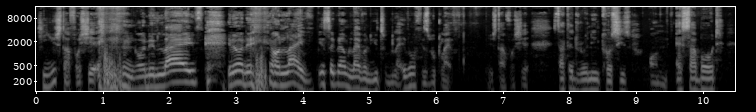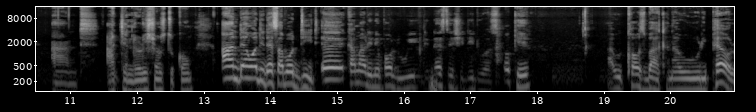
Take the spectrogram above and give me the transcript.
she used her for share on a live, you know, on, a, on live, Instagram live, on YouTube live, even Facebook live. Used her for share. Started running courses on Esabod and our generations to come. And then what did Esabod did? Eh, Kamari Nepal the next thing she did was, okay, I will curse back and I will repel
